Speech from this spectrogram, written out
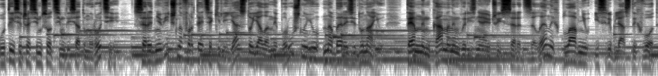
У 1770 році середньовічна фортеця Кілія стояла непорушною на березі Дунаю, темним каменем вирізняючись серед зелених плавнів і сріблястих вод.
